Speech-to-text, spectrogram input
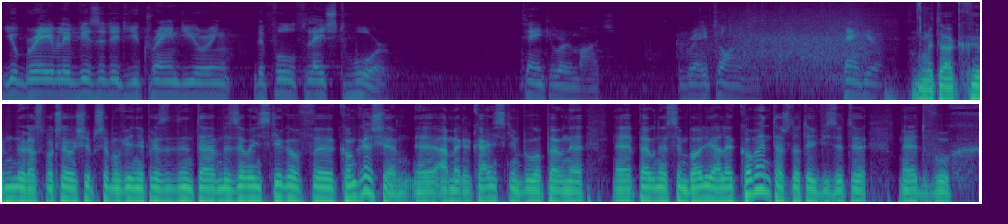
you bravely visited Ukraine during the full-fledged war. Thank you very much. A great honor. Thank you. Tak rozpoczęło się przemówienie prezydenta Zełeńskiego w kongresie e, amerykańskim. Było pełne, e, pełne symboli, ale komentarz do tej wizyty e, dwóch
